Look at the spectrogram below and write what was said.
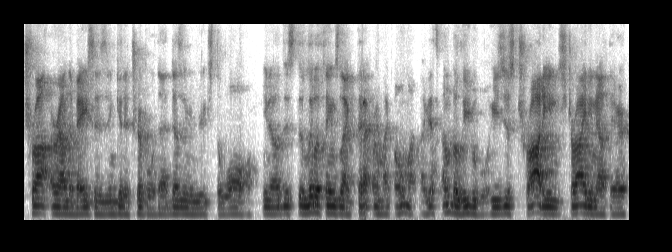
trot around the bases and get a triple that doesn't even reach the wall. You know, just the little things like that. I'm like, oh my, like that's unbelievable. He's just trotting, striding out there.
